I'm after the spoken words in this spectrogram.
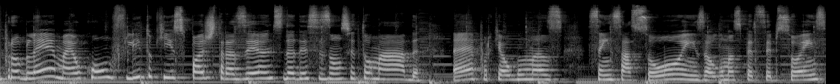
O problema é o conflito que isso pode trazer antes da decisão ser tomada, né? Porque algumas sensações, algumas percepções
